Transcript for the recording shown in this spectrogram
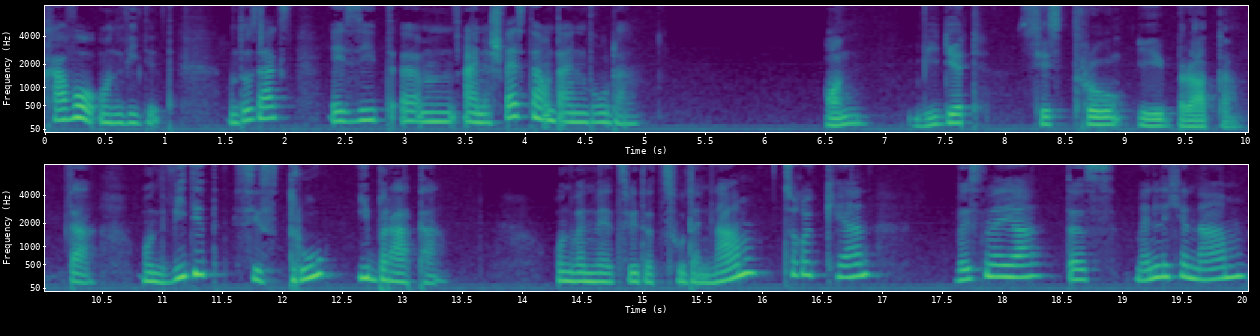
Кого он видит? Und du sagst, er sieht ähm, eine Schwester und einen Bruder. Он видит сестру и брата. Da. Und видит сестру и брата. Und wenn wir jetzt wieder zu den Namen zurückkehren, wissen wir ja, dass männliche Namen,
